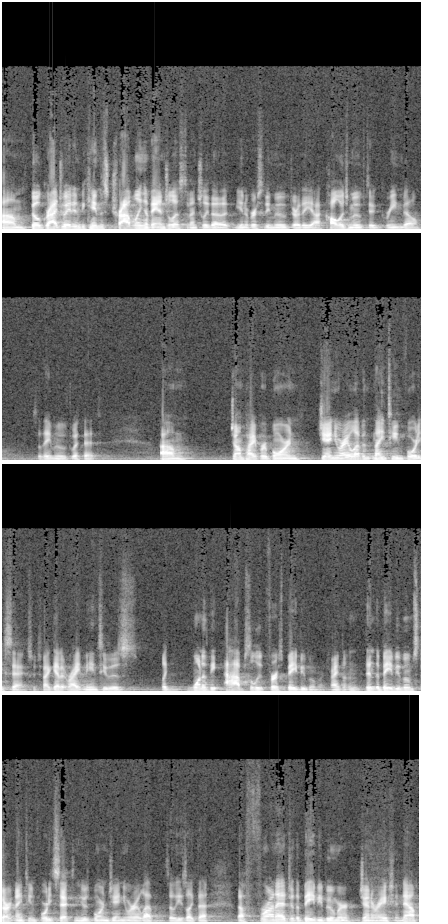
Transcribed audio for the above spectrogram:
Um, Bill graduated and became this traveling evangelist. Eventually, the university moved, or the uh, college moved to Greenville, so they moved with it. Um, John Piper, born January 11, 1946, which, if I get it right, means he was like one of the absolute first baby boomers, right? Didn't the baby boom start in 1946 and he was born January 11? So he's like the, the front edge of the baby boomer generation. Now,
